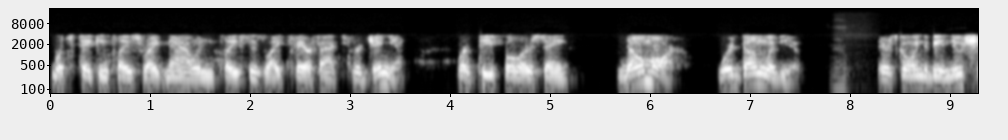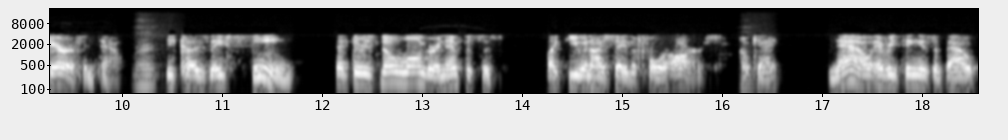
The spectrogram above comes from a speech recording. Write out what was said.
what's taking place right now in places like Fairfax, Virginia, where people are saying, "No more. We're done with you." There's going to be a new sheriff in town Right. because they've seen that there is no longer an emphasis like you and I say the four R's. Okay. Now everything is about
